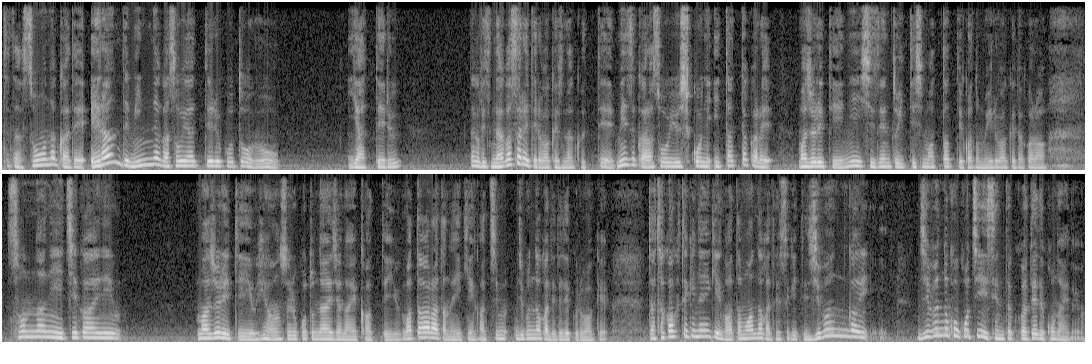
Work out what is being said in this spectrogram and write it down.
ただその中で選んでみんながそうやってることをやってる。なんか別に流されてるわけじゃなくって自らそういう思考に至ったからマジョリティに自然と言ってしまったっていう方もいるわけだからそんなに一概にマジョリティを批判することないじゃないかっていうまた新たな意見が自分の中で出てくるわけ。だ多角的な意見が頭の中出過ぎて自分が自分の心地いい選択が出てこないのよ。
